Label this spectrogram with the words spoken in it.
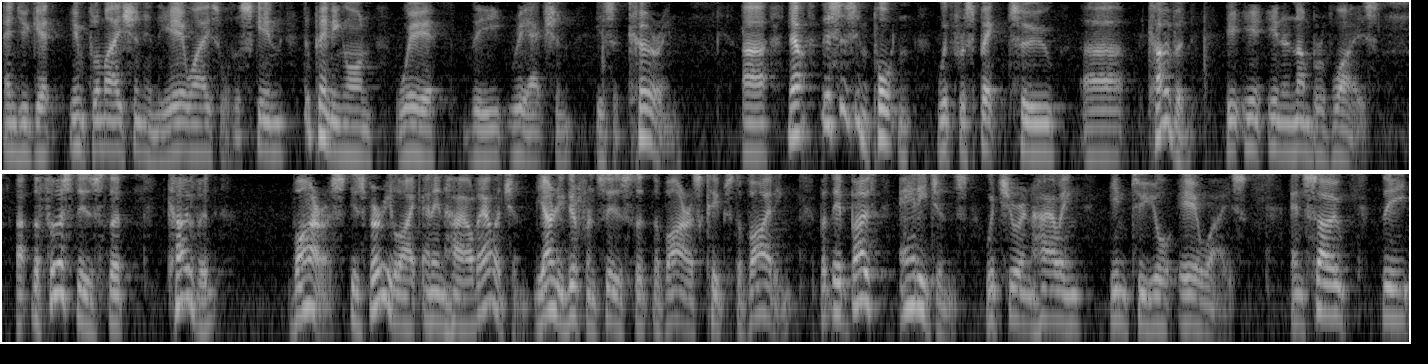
and you get inflammation in the airways or the skin, depending on where the reaction is occurring. Uh, now, this is important with respect to uh, COVID in, in a number of ways. Uh, the first is that COVID virus is very like an inhaled allergen. The only difference is that the virus keeps dividing, but they're both antigens which you're inhaling into your airways. And so the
